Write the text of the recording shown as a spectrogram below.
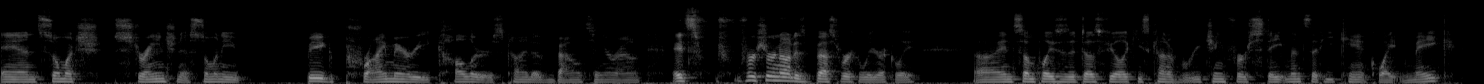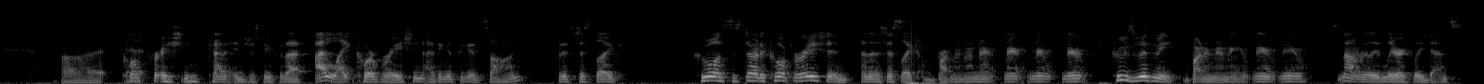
and so much strangeness, so many big primary colors kind of bouncing around. It's f- for sure not his best work lyrically. Uh, in some places, it does feel like he's kind of reaching for statements that he can't quite make. Uh, Corporation is kind of interesting for that. I like Corporation. I think it's a good song, but it's just like, who wants to start a corporation? And then it's just like, who's with me? It's not really lyrically dense.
